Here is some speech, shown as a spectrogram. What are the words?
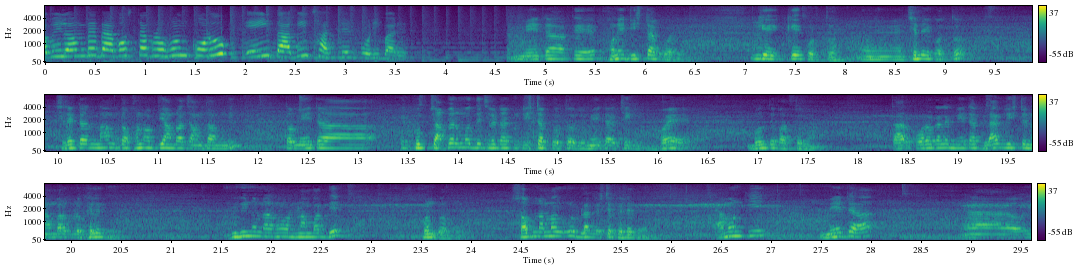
অবিলম্বে ব্যবস্থা গ্রহণ করুক এই দাবি ছাত্রের পরিবারের মেয়েটাকে ফোনে ডিস্টার্ব করে। কে কে করতো? ছেলে করতো। ছেলেটার নাম তখন অবধি আমরা জানতাম নি তো মেয়েটাকে খুব চাপের মধ্যে ছেলেটা একটু ডিস্টার্ব করতে হবে মেয়েটা ঠিক ভয়ে বলতে পারতো না। তার পরকালে মেয়েটা ব্ল্যাক লিস্টে নাম্বারগুলো ফেলে দেয়। বিভিন্ন নাম্বার দিয়ে ফোন করবে সব নাম্বারগুলো ব্ল্যাক লিস্টে ফেলে দেয়। এমনকি মেয়েটা ওই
